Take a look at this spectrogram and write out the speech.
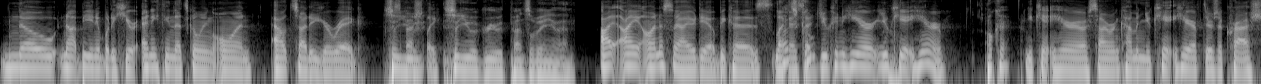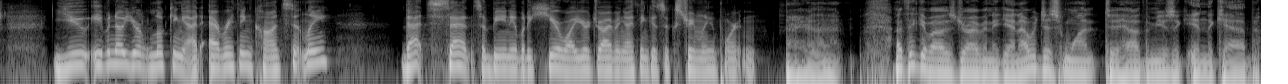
no not being able to hear anything that's going on outside of your rig. So especially, you so you agree with Pennsylvania then? I, I honestly I do because, like That's I said, cool. you can hear. You mm. can't hear. Okay. You can't hear a siren coming. You can't hear if there's a crash. You even though you're looking at everything constantly, that sense of being able to hear while you're driving, I think, is extremely important. I hear that. I think if I was driving again, I would just want to have the music in the cab.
